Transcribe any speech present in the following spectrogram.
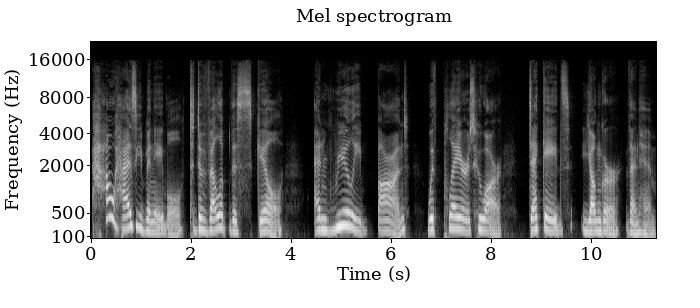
how has he been able to develop this skill and really bond with players who are decades younger than him?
